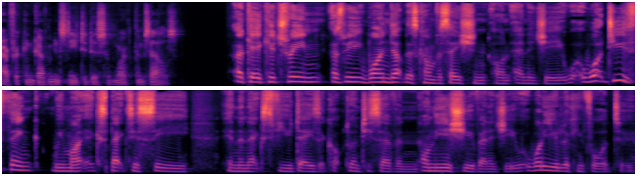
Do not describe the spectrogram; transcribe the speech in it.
African governments need to do some work themselves. Okay, Catherine, as we wind up this conversation on energy, what do you think we might expect to see in the next few days at COP27 on the issue of energy? What are you looking forward to?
